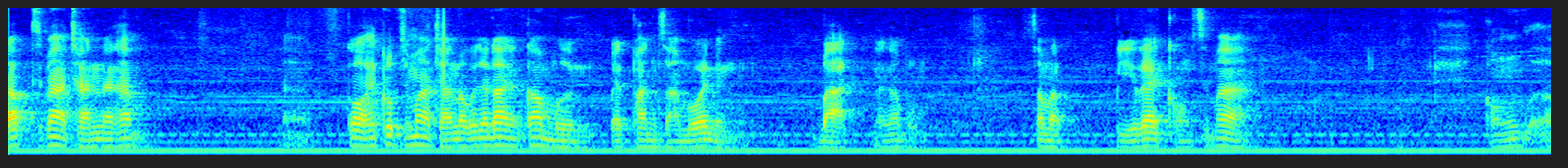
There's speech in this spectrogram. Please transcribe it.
รับ 15 ชั้นนะครับก็ให้ครบ 15 ชั้นเราก็จะได้ 98,301 บาทนะครับผมสำหรับปีแรกของ 15 ของเอ่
